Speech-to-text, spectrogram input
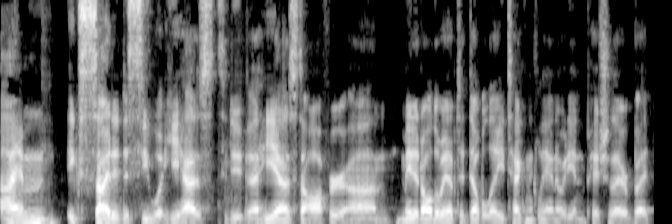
I, am excited to see what he has to do. Uh, he has to offer. Um, made it all the way up to Double A. Technically, I know he didn't pitch there, but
